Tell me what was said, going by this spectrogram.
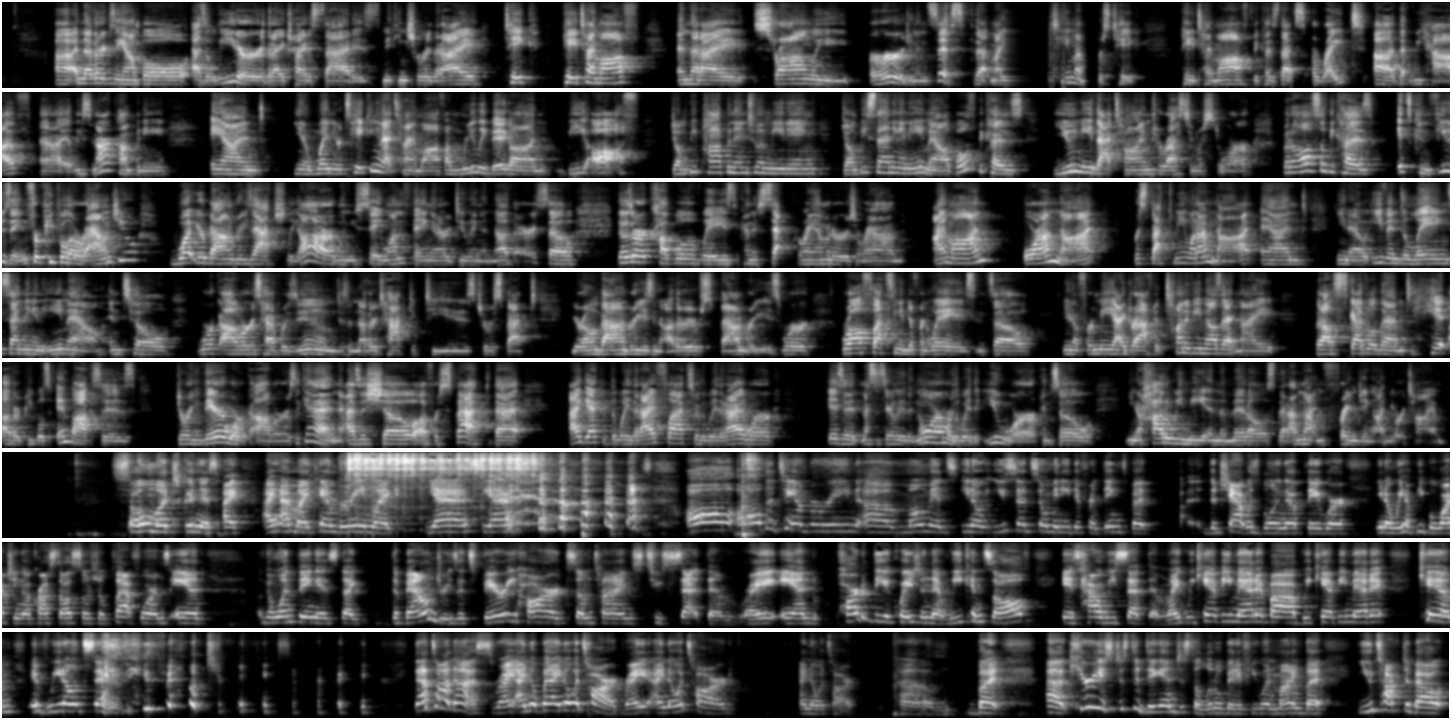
Uh, another example as a leader that I try to set is making sure that I take paid time off and that I strongly urge and insist that my team members take paid time off because that's a right uh, that we have, uh, at least in our company. And you know, when you're taking that time off, I'm really big on be off. Don't be popping into a meeting. Don't be sending an email. Both because you need that time to rest and restore, but also because it's confusing for people around you what your boundaries actually are when you say one thing and are doing another. So, those are a couple of ways to kind of set parameters around I'm on or I'm not. Respect me when I'm not. And, you know, even delaying sending an email until work hours have resumed is another tactic to use to respect your own boundaries and others' boundaries. We're we're all flexing in different ways. And so, you know, for me, I draft a ton of emails at night but I'll schedule them to hit other people's inboxes during their work hours, again, as a show of respect that I get that the way that I flex or the way that I work isn't necessarily the norm or the way that you work. And so, you know, how do we meet in the middle so that I'm not infringing on your time? So much goodness. I I have my tambourine like, yes, yes. all all the tambourine uh, moments. You know, you said so many different things, but the chat was blowing up. They were, you know, we have people watching across all social platforms. And the one thing is like the boundaries, it's very hard sometimes to set them, right? And part of the equation that we can solve is how we set them. Like we can't be mad at Bob, we can't be mad at Kim if we don't set these boundaries. That's on us, right? I know, but I know it's hard, right? I know it's hard. I know it's hard. Um, but uh, curious just to dig in just a little bit, if you wouldn't mind. But you talked about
